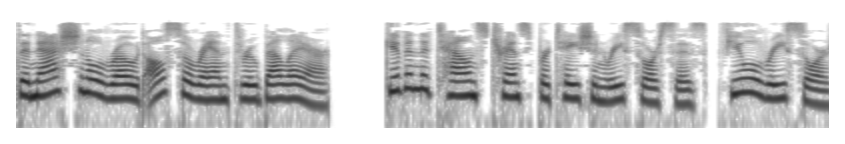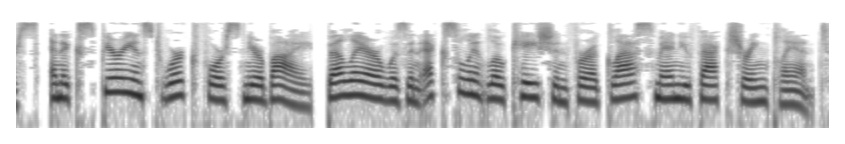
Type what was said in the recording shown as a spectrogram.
The national road also ran through Bellaire. Given the town's transportation resources, fuel resource, and experienced workforce nearby, Bellaire was an excellent location for a glass manufacturing plant.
